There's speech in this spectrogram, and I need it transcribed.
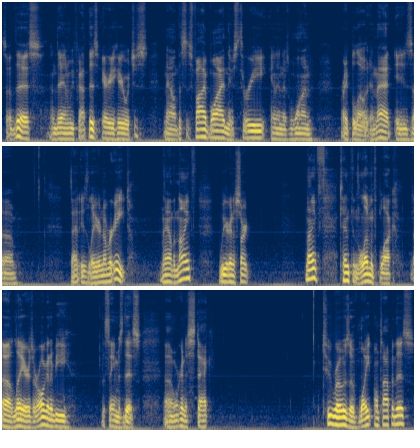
So this, and then we've got this area here, which is now this is five wide, and there's three, and then there's one right below it, and that is um, that is layer number eight. Now the ninth, we are going to start ninth, tenth, and eleventh block uh, layers are all going to be the same as this. Uh, we're going to stack two rows of white on top of this,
